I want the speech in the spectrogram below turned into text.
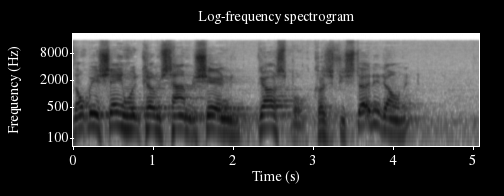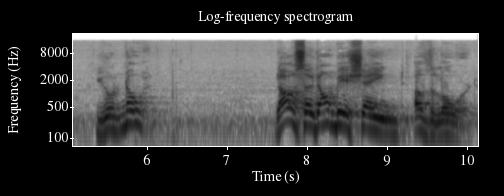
Don't be ashamed when it comes time to sharing the gospel, because if you studied on it, you're going to know it. But also, don't be ashamed of the Lord.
